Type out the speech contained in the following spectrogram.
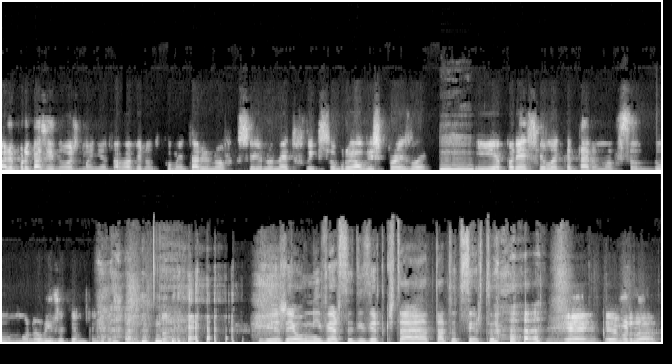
Olha, por acaso ainda hoje de manhã estava a ver um documentário novo que saiu no Netflix sobre o Elvis Presley Uhum. e aparece ele a cantar uma versão do Mona Lisa, que é muito engraçado. Vês? É o universo a dizer-te que está, está tudo certo. é, é verdade.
